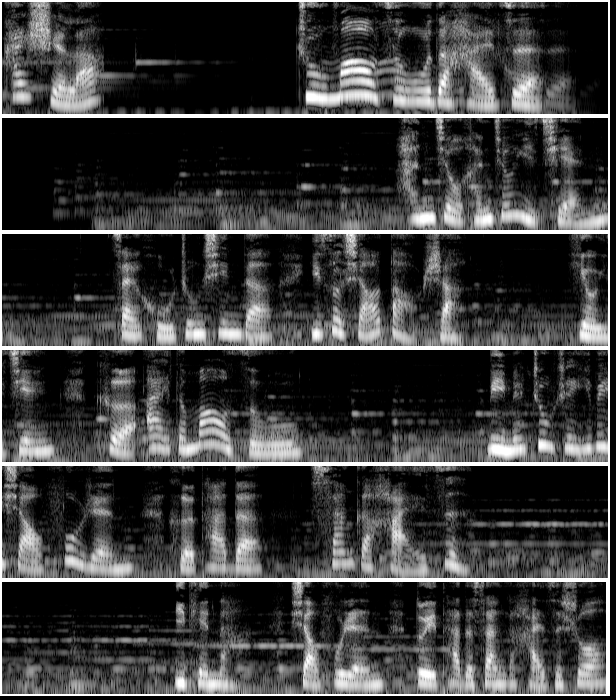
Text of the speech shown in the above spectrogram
开始了。住帽子屋的孩子。很久很久以前，在湖中心的一座小岛上，有一间可爱的帽子屋。里面住着一位小妇人和她的三个孩子。一天呐，小妇人对她的三个孩子说：“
